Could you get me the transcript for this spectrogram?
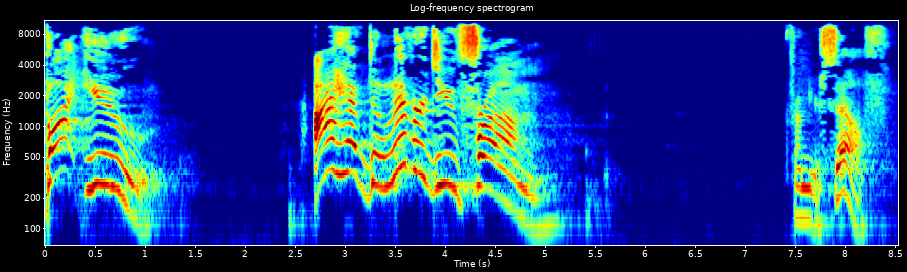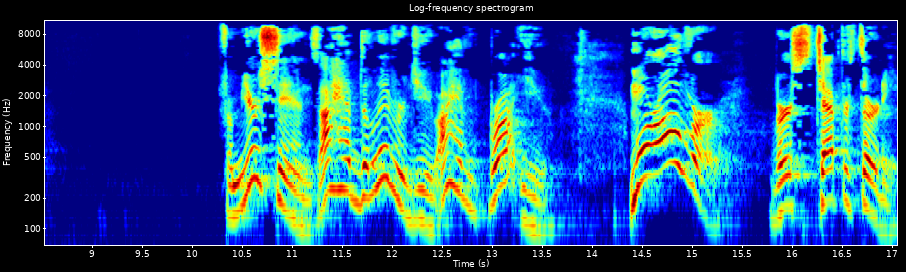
bought you. I have delivered you from from yourself. From your sins. I have delivered you. I have brought you. Moreover, verse chapter 30,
